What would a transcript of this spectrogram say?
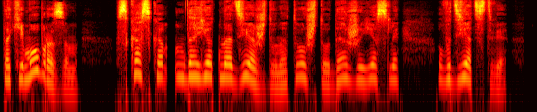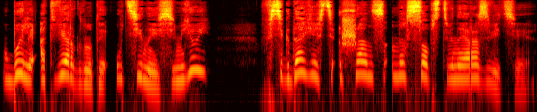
Таким образом, сказка дает надежду на то, что даже если в детстве были отвергнуты утиной семьей, всегда есть шанс на собственное развитие.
